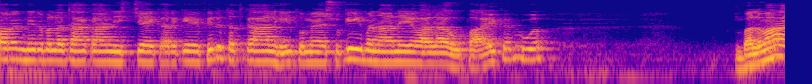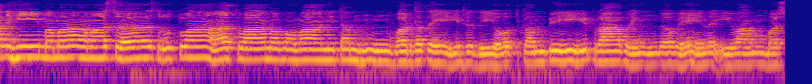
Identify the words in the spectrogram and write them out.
और निर्बलता का निश्चय करके फिर तत्काल ही तुम्हें सुखी बनाने वाला उपाय करूँगा। बलवान ही ममामस वर्धते हृदयोत्कम्पी प्रावृङ्गवेन इवाम्बस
